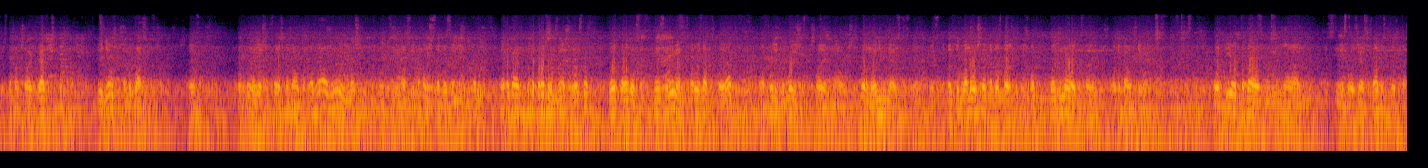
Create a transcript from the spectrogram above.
Пришло там человек 5, две девушки, там и парни короче, человек. Ну, я же все рассказал, показал, ну, и мы начали заниматься. И потом сейчас просто приходят. У меня такая какой-то парадокс, знаешь, что Ростов город парадоксов. У нас все время второй запуск подряд э, ходит не более 6 человек на общий сбор, но они меняются постоянно. То есть это то два новых человека, а два старых не пришло. То один новый, один старый не пришел. Вот такая вот тема. Вот. И вот тогда вот на весенний, получается, запуск тоже там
